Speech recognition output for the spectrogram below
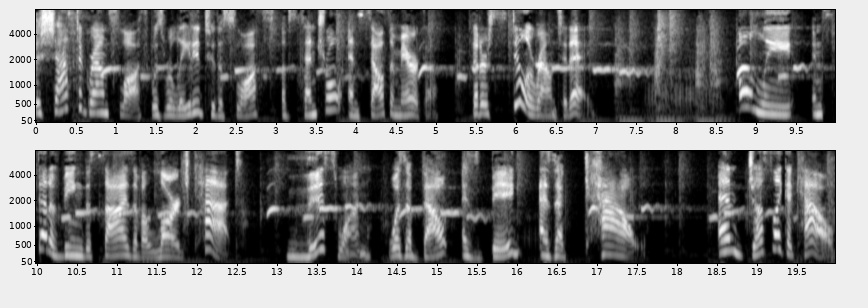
The Shasta ground sloth was related to the sloths of Central and South America that are still around today. Only instead of being the size of a large cat, this one was about as big as a cow. And just like a cow,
